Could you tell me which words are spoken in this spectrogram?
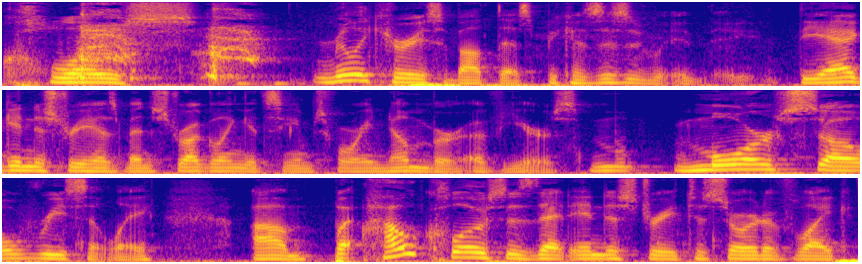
close? I'm really curious about this because this is the ag industry has been struggling, it seems, for a number of years, M- more so recently. Um, but how close is that industry to sort of like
